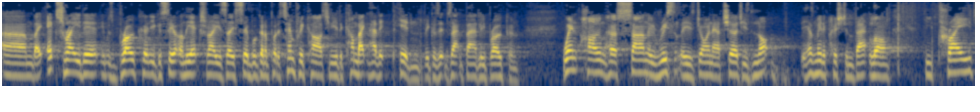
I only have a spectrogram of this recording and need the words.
um, they x-rayed it. It was broken. You could see it on the x-rays. They said, we're going to put a temporary cast. You need to come back and have it pinned because it was that badly broken. Went home. Her son, who recently has joined our church, he's not he hasn't been a Christian that long. He prayed.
